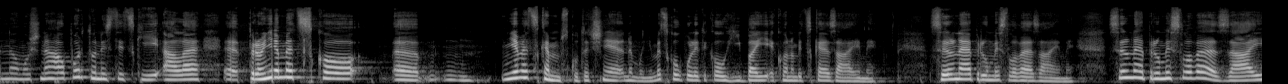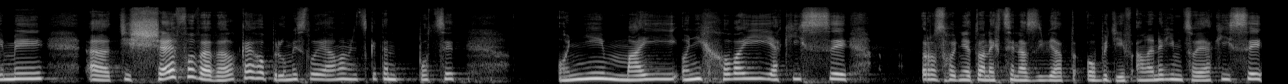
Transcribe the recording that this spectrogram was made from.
No možná oportunistický, ale eh, pro Německo, Německem skutečně, nebo německou politikou hýbají ekonomické zájmy silné průmyslové zájmy. Silné průmyslové zájmy, eh, ti šéfové velkého průmyslu, já mám vždycky ten pocit, oni mají, oni chovají jakýsi rozhodně to nechci nazývat obdiv, ale nevím co, jakýsi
